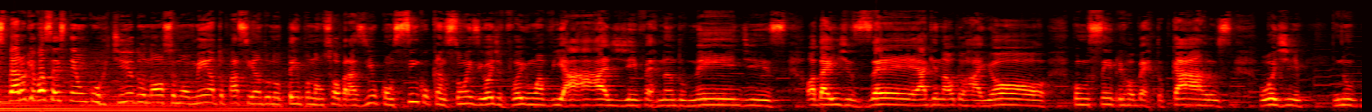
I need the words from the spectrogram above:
Espero que vocês tenham curtido o nosso momento passeando no tempo não só Brasil com cinco canções e hoje foi uma viagem. Fernando Mendes, Odaí José, Agnaldo Raiol, como sempre Roberto Carlos. Hoje no,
